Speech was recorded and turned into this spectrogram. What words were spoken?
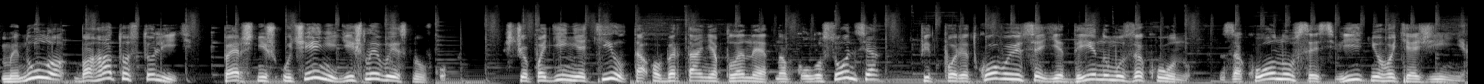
Минуло багато століть, перш ніж учені дійшли висновку, що падіння тіл та обертання планет навколо Сонця підпорядковуються єдиному закону закону всесвітнього тяжіння.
